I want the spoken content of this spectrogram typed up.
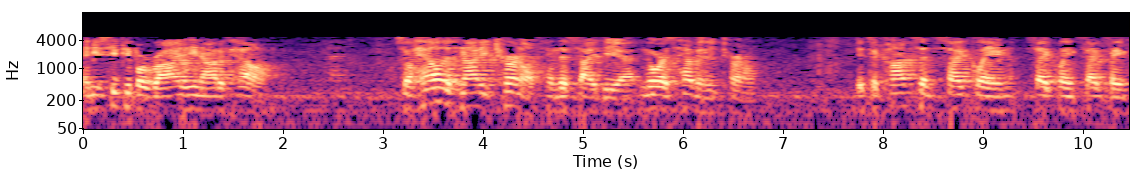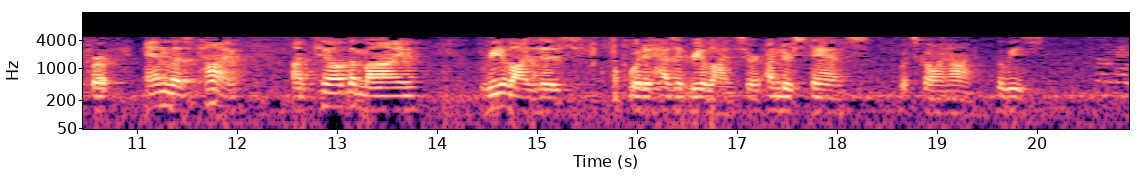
and you see people rising out of hell. So hell is not eternal in this idea, nor is heaven eternal. It's a constant cycling, cycling, cycling for endless time until the mind realizes what it hasn't realized or understands what's going on. Louise. So then,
